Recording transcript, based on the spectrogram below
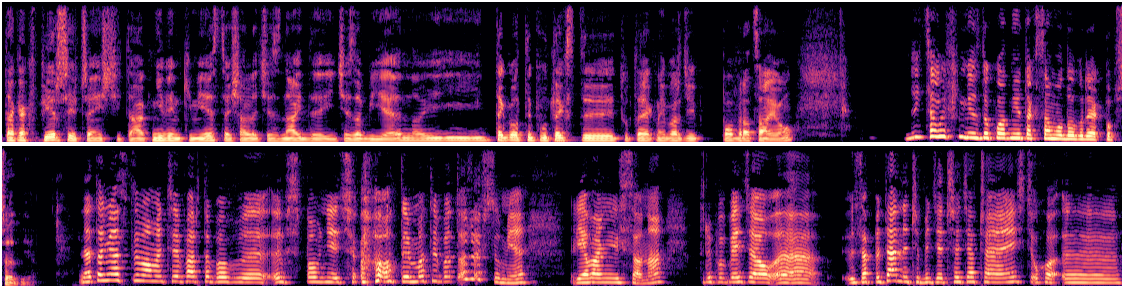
tak jak w pierwszej części, tak, nie wiem kim jesteś, ale cię znajdę i cię zabiję. No i, i tego typu teksty tutaj jak najbardziej powracają. No i cały film jest dokładnie tak samo dobry jak poprzednie. Natomiast w tym momencie warto byłoby wspomnieć o tym motywatorze w sumie Liama Nilsona, który powiedział, e, zapytany, czy będzie trzecia część, ucho, e,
